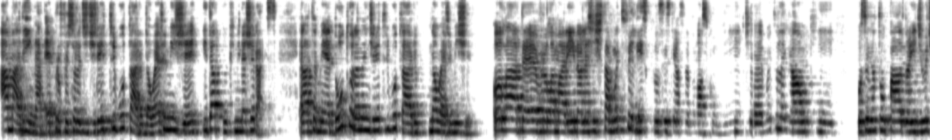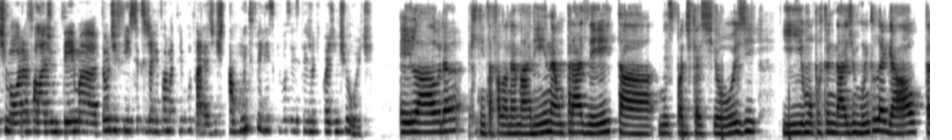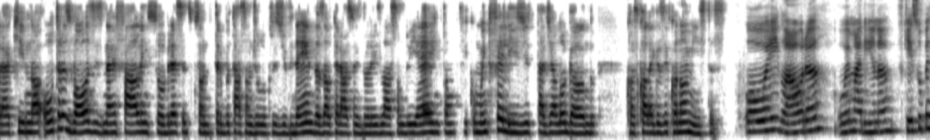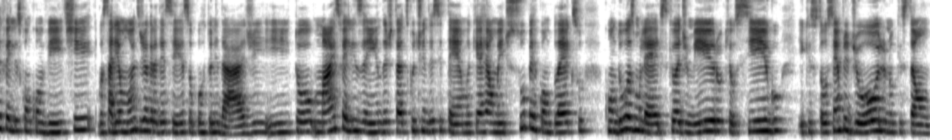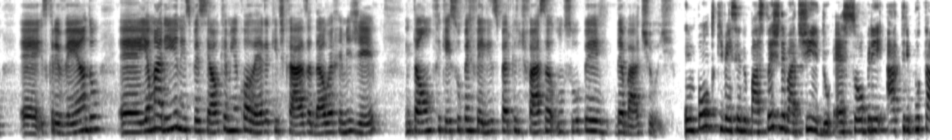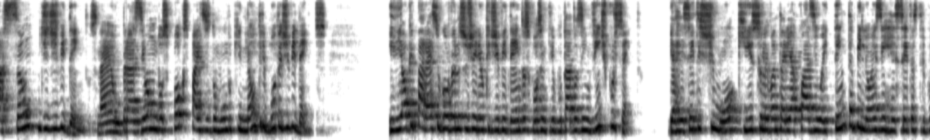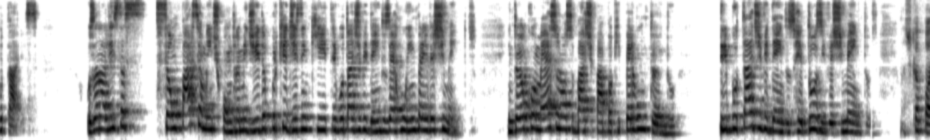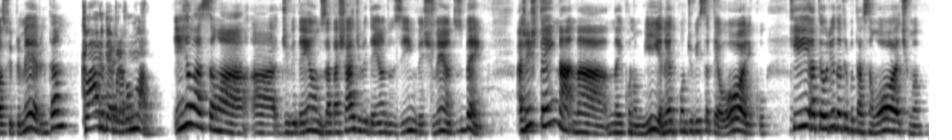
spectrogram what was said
A Marina é professora de Direito Tributário da UFMG e da PUC Minas Gerais. Ela também é doutoranda em Direito Tributário na UFMG. Olá, Débora, olá, Marina. Olha, a gente está muito feliz que vocês tenham aceito o nosso convite. É muito legal que vocês tenham topado aí de última hora falar de um tema tão difícil que seja a reforma tributária. A gente está muito feliz que vocês estejam aqui com a gente hoje. Ei, Laura. Aqui quem está falando é a Marina. É um prazer estar nesse podcast hoje e uma oportunidade muito legal para que outras vozes né, falem sobre essa discussão de tributação de lucros e dividendos, alterações da legislação do IR. Então, fico muito feliz de estar dialogando com as colegas economistas. Oi, Laura. Oi, Marina. Fiquei super feliz com o convite. Gostaria muito de agradecer essa oportunidade e estou mais feliz ainda de estar discutindo esse tema que é realmente super complexo, com duas mulheres que eu admiro, que eu sigo e que estou sempre de olho no que estão é, escrevendo. É, e a Marina, em especial, que é minha colega aqui de casa da UFMG. Então, fiquei super feliz, espero que a gente faça um super debate hoje. Um ponto que vem sendo bastante debatido é sobre a tributação de dividendos. Né? O Brasil é um dos poucos países do mundo que não tributa dividendos. E, ao que parece, o governo sugeriu que dividendos fossem tributados em 20% e a Receita estimou que isso levantaria quase 80 bilhões em receitas tributárias. Os analistas são parcialmente contra a medida porque dizem que tributar dividendos é ruim para investimentos. Então eu começo o nosso bate-papo aqui perguntando: tributar dividendos reduz investimentos? Acho que eu posso ir primeiro, então? Claro, Débora, vamos lá. Em relação a, a dividendos, a taxar dividendos e investimentos, bem, a gente tem na, na, na economia, né, do ponto de vista teórico, que a teoria da tributação ótima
